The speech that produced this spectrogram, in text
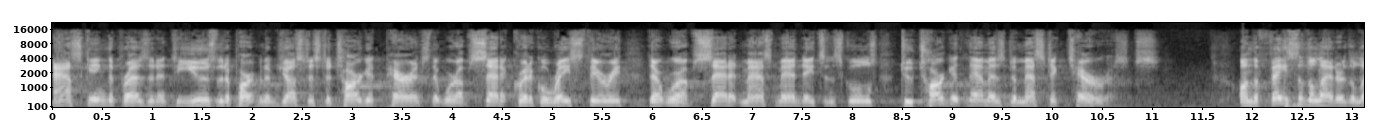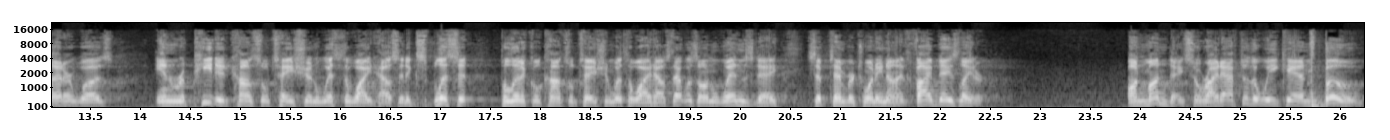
asking the president to use the Department of Justice to target parents that were upset at critical race theory, that were upset at mask mandates in schools, to target them as domestic terrorists. On the face of the letter, the letter was in repeated consultation with the White House, in explicit political consultation with the White House. That was on Wednesday, September 29th. Five days later, on Monday, so right after the weekend, boom,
